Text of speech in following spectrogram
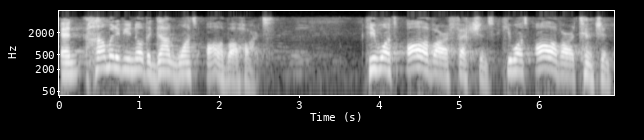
And how many of you know that God wants all of our hearts? He wants all of our affections. He wants all of our attention.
